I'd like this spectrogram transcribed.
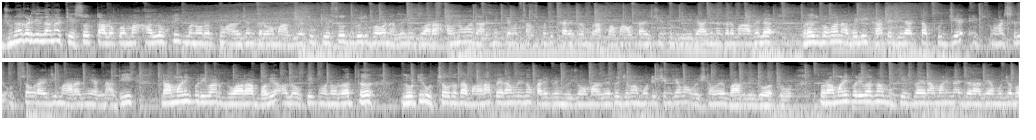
જૂનાગઢ જિલ્લાના કેશોદ તાલુકામાં અલૌકિક મનોરથનું આયોજન કરવામાં આવ્યું હતું. કેશોદ ભુજ ભવન હવેલી દ્વારા અવનવા ધાર્મિક તેમજ સાંસ્કૃતિક કાર્યક્રમ રાખવામાં આવતા હોય છે. તો ગિરિરાજનગરમાં આવેલ વ્રજ ભવન હવેલી ખાતે બિરાજતા પૂજ્ય એકસો આઠ શ્રી ઉત્સવ રાયજી મહારાજની આજ્ઞાથી બ્રાહ્મણી પરિવાર દ્વારા ભવ્ય અલૌકિક મનોરથ લોટી ઉત્સવ તથા માણા પહેરામણીનો કાર્યક્રમ યોજવામાં આવ્યો હતો, જેમાં મોટી સંખ્યામાં વૈષ્ણવોએ ભાગ લીધો હતો. તો રામાણી પરિવારના મુકેશભાઈ રામાણીના જણાવ્યા મુજબ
